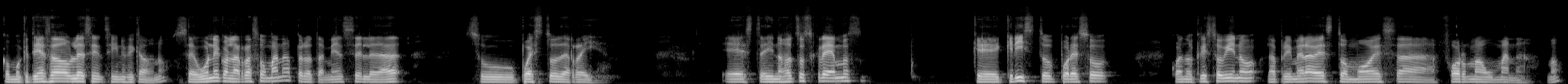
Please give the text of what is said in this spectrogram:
como que tiene ese doble significado, ¿no? Se une con la raza humana, pero también se le da su puesto de rey. Este, y nosotros creemos que Cristo, por eso, cuando Cristo vino, la primera vez tomó esa forma humana, ¿no?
